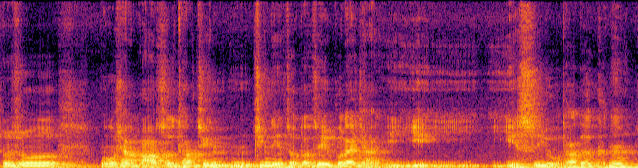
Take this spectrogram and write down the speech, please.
所以说，我想阿紫她今今天走到这一步来讲，也也也是有她的可能。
